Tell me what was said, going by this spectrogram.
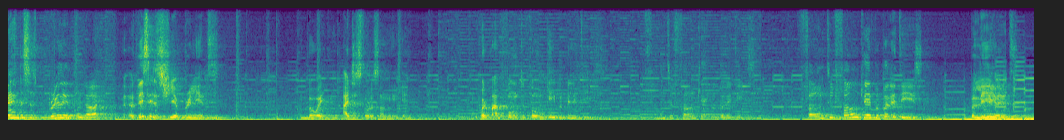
Man, this is brilliant, Mundai. Uh, This is sheer brilliance. But wait, I just thought of something again. What about phone to phone capabilities? Phone to phone capabilities. Phone to phone capabilities. Believe it.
